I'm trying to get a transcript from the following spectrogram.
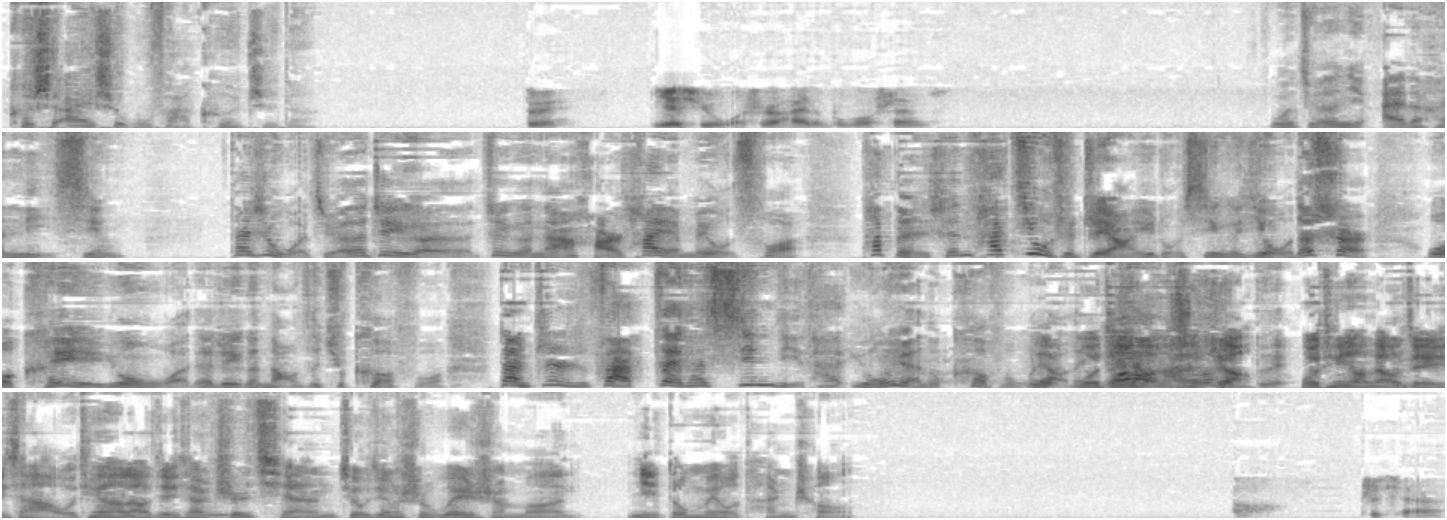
可是爱是无法克制的。对，也许我是爱的不够深。我觉得你爱的很理性，但是我觉得这个这个男孩儿他也没有错，他本身他就是这样一种性格。有的事儿我可以用我的这个脑子去克服，但这是在在他心底他永远都克服不了的一我挺。想哎这样对，我挺想了解一下，我挺想了解一下之前究竟是为什么你都没有谈成？啊，之前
